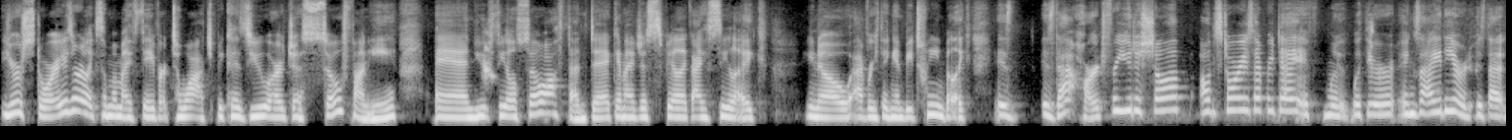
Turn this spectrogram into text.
your stories are like some of my favorite to watch because you are just so funny and you feel so authentic and I just feel like I see like, you know, everything in between, but like is is that hard for you to show up on stories every day if with, with your anxiety or is that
